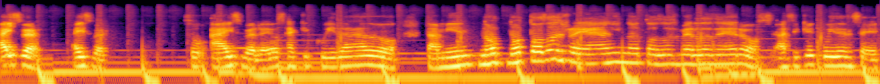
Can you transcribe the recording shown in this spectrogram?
Iceberg, iceberg su iceberg, ¿eh? o sea que cuidado, también no, no todo es real y no todo es verdadero, así que cuídense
